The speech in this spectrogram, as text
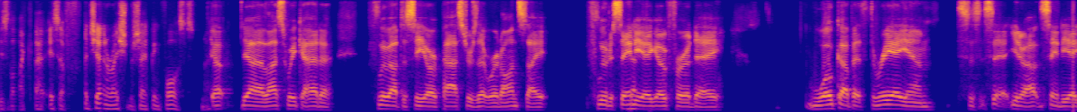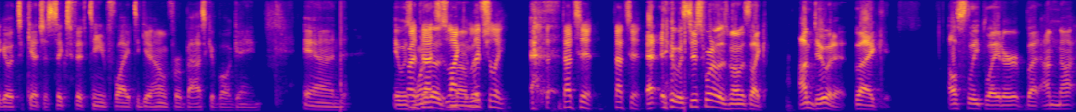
is like a, it's a, a generation shaping force. you know? Yep. Yeah. Last week I had a flew out to see our pastors that were at on site, flew to San Yeah. Diego for a day, woke up at 3 a.m. You know, out in San Diego to catch a 6:15 flight to get home for a basketball game, and it was Right, one of those like moments. literally, th- that's it. That's it. it was just one of those moments like i'm doing it like i'll sleep later but i'm not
